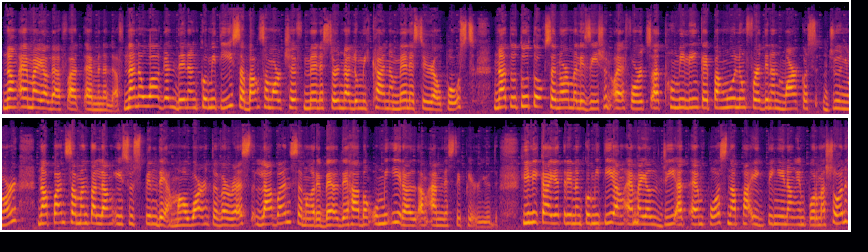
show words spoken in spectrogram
ng MILF at MNLF. Nanawagan din ang committee sa Bangsamoro Chief Minister na lumikha ng ministerial posts na tututok sa normalization efforts at humiling kay Pangulong Ferdinand Marcos Jr. na pansamantalang isuspinde ang mga warrant of arrest laban sa mga rebelde habang umiiral ang amnesty period. Hinikayat rin ng committee ang MILG at MPOS na paigtingin ang impormasyon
